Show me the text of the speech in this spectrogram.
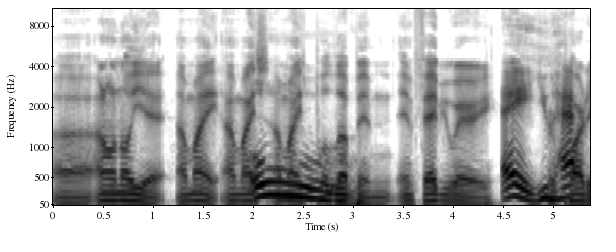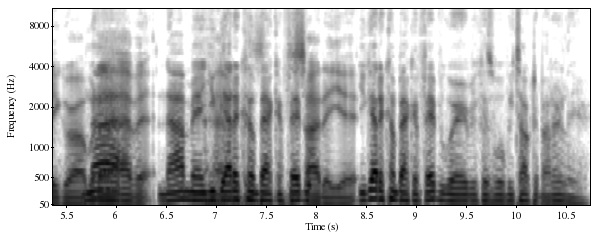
Uh, I don't know yet. I might, I might, I might pull up in in February Hey, you have Party but nah, I haven't. Nah, man, you got to come back in February. yet. You got to come back in February because what we talked about earlier.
